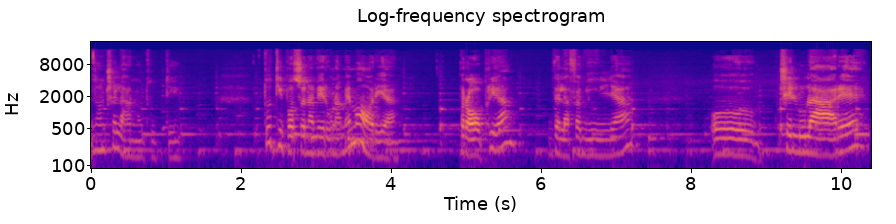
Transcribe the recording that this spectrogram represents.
non ce l'hanno tutti. Tutti possono avere una memoria propria della famiglia o cellulare,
